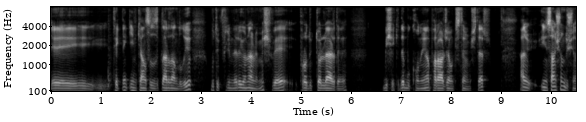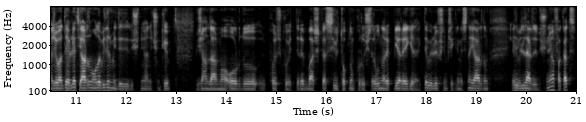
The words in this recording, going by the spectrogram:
e, teknik imkansızlıklardan dolayı bu tip filmlere yönelmemiş ve prodüktörler de bir şekilde bu konuya para harcamak istememişler. Hani insan şunu düşünüyor acaba devlet yardım olabilir mi diye düşünüyor yani çünkü jandarma, ordu, polis kuvvetleri, başka sivil toplum kuruluşları bunlar hep bir araya gelerek de böyle bir film çekilmesine yardım edebilirler diye düşünüyor. Fakat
